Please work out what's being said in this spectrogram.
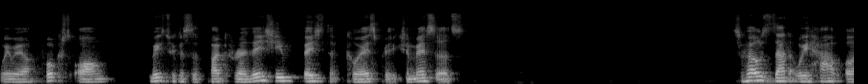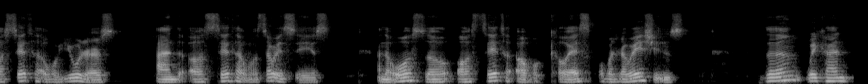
we will focus on matrix factorization-based QoS prediction methods. Suppose that we have a set of users and a set of services, and also a set of QoS observations. Then we can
